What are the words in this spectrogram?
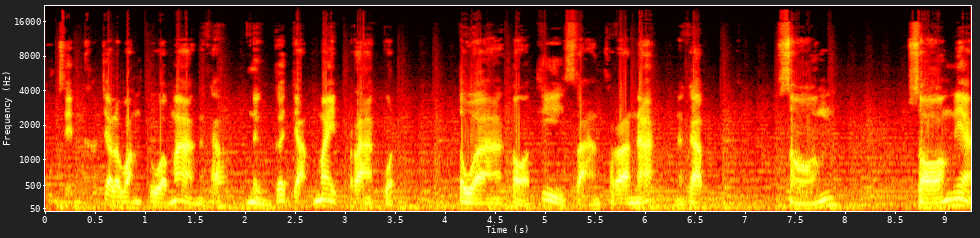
คุณเซนเขาจะระวังตัวมากนะครับหนึ่งก็จะไม่ปรากฏตัวต่อที่สาธารณะนะครับสองสองเนี่ย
